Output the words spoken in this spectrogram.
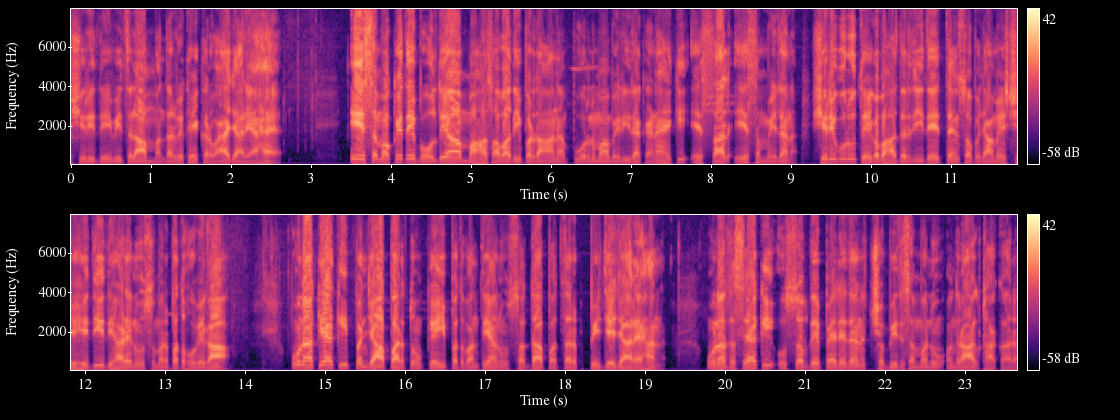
ਸ਼੍ਰੀ ਦੇਵੀ ਤਲਾਬ ਮੰਦਿਰ ਵਿਖੇ ਕਰਵਾਇਆ ਜਾ ਰਿਹਾ ਹੈ। ਇਸ ਮੌਕੇ ਤੇ ਬੋਲਦਿਆਂ ਮਹਾਸਭਾ ਦੀ ਪ੍ਰਧਾਨ ਪੂਰਨਮਾ ਬੇਰੀ ਦਾ ਕਹਿਣਾ ਹੈ ਕਿ ਇਸ ਸਾਲ ਇਹ ਸੰਮੇਲਨ ਸ੍ਰੀ ਗੁਰੂ ਤੇਗ ਬਹਾਦਰ ਜੀ ਦੇ 350ਵੇਂ ਸ਼ਹੀਦੀ ਦਿਹਾੜੇ ਨੂੰ ਸਮਰਪਿਤ ਹੋਵੇਗਾ। ਉਹਨਾਂ ਕਿਹਾ ਕਿ ਪੰਜਾਬ ਭਰ ਤੋਂ ਕਈ ਪਤਵੰਤਿਆਂ ਨੂੰ ਸੱਦਾ ਪੱਤਰ ਭੇਜੇ ਜਾ ਰਹੇ ਹਨ। ਉਹਨਾਂ ਦੱਸਿਆ ਕਿ ਉਤਸਵ ਦੇ ਪਹਿਲੇ ਦਿਨ 26 ਦਸੰਬਰ ਨੂੰ ਅਨੁਰਾਗ ਠਾਕਰ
